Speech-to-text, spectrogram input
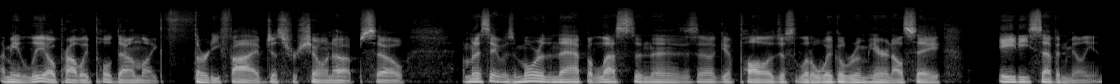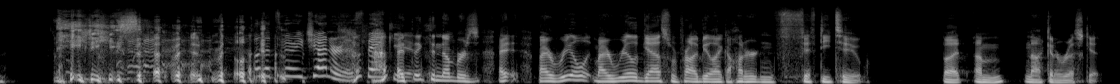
I mean, Leo probably pulled down like thirty-five just for showing up. So I'm going to say it was more than that, but less than this. I'll give Paula just a little wiggle room here, and I'll say eighty-seven million. 87 million. Oh, that's very generous. Thank you. I think the numbers. I, my real my real guess would probably be like 152, but I'm not going to risk it.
